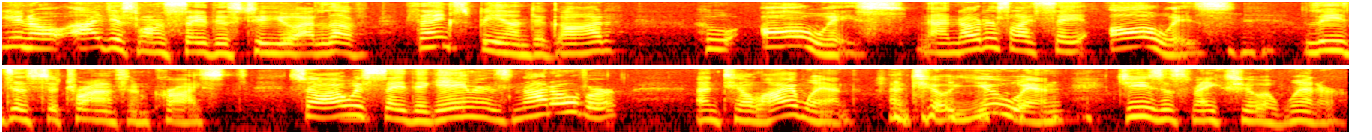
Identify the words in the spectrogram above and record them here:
You know, I just want to say this to you. I love thanks be unto God who always, now notice I say always, leads us to triumph in Christ. So I always say the game is not over until I win, until you win. Jesus makes you a winner.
